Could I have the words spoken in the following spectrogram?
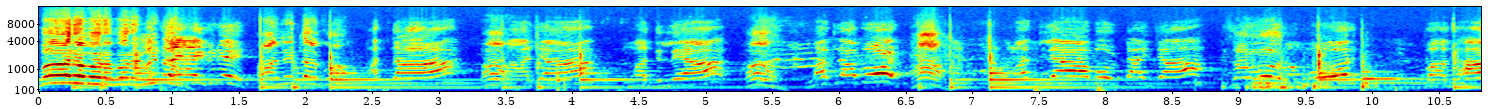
बरं बरं बरं. नीट आता या दाख- इकडे. हा नीट दाखवा. आता हा. माझ्या मधल्या हा. मधला बोट. हा. मधल्या बोटाच्या समोर बघा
